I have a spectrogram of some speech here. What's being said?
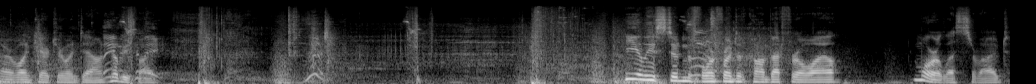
our one character went down. He'll be Leave it to fine. He at least stood in the forefront of combat for a while. More or less survived.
